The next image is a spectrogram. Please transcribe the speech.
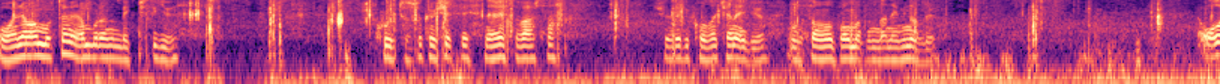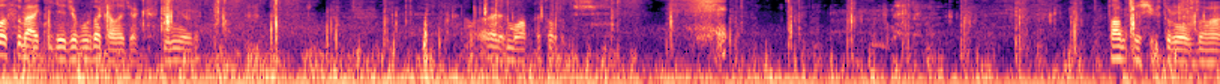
O eleman muhtemelen bekçisi gibi. Kuytusu köşesi neresi varsa şöyle bir kolaçan ediyor. İnsan olup olmadığından emin oluyor. Olası belki gece burada kalacak. Bilmiyorum. Öyle muhabbet olabilir. Tam keşif turu oldu ha.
